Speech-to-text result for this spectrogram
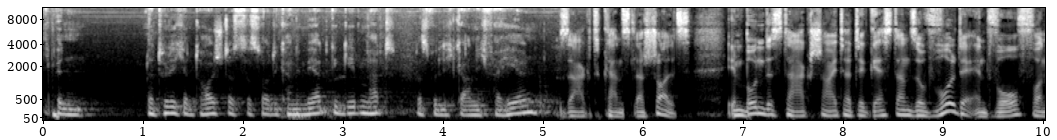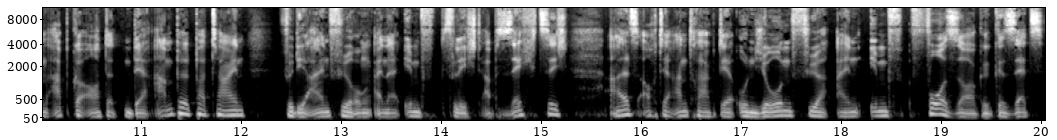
Ich bin natürlich enttäuscht, dass das heute keine Mehrheit gegeben hat. Das will ich gar nicht verhehlen. Sagt Kanzler Scholz. Im Bundestag scheiterte gestern sowohl der Entwurf von Abgeordneten der Ampelparteien für die Einführung einer Impfpflicht ab 60 als auch der Antrag der Union für ein Impfvorsorgegesetz.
